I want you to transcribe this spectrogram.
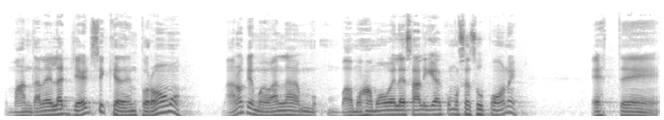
Mándale las jerseys que den promo. Mano, que muevan la. Vamos a mover esa liga como se supone. Este.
